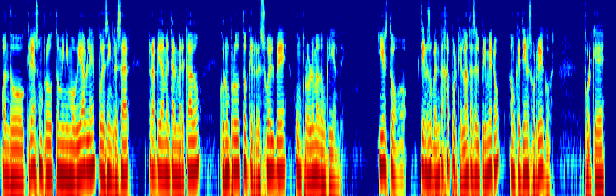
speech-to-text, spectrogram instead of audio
Cuando creas un producto mínimo viable, puedes ingresar rápidamente al mercado con un producto que resuelve un problema de un cliente. Y esto tiene su ventaja porque lanzas el primero, aunque tiene sus riesgos porque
